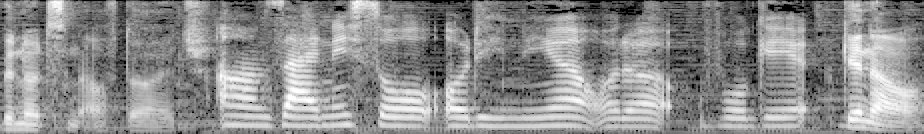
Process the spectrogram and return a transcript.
benutzen auf Deutsch. 嗯，sei nicht so ordinär oder vulgär，Genau.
